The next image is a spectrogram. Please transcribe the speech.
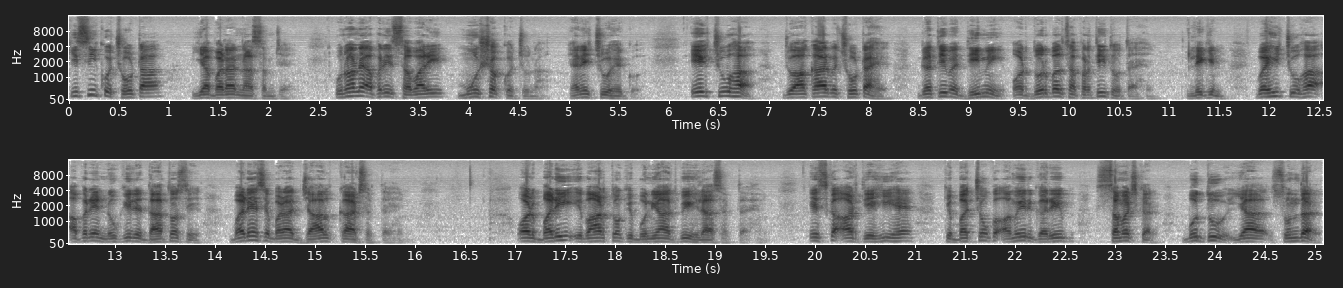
किसी को छोटा या बड़ा ना समझें। उन्होंने अपनी सवारी मूषक को चुना, यानी चूहे को। एक चूहा, जो आकार में छोटा है, गति में धीमी और दुर्बल सा प्रतीत होता है, लेकिन वही चूहा अपने नुकीले दांतों से बड़े से बड़ा जाल काट सकता है और बड़ी इमारतों की बुनियाद भी हिला सकता है। इसका अर्थ यही है कि बच्चों को अमीर, गरीब समझकर, बुद्धू या सुंदर,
